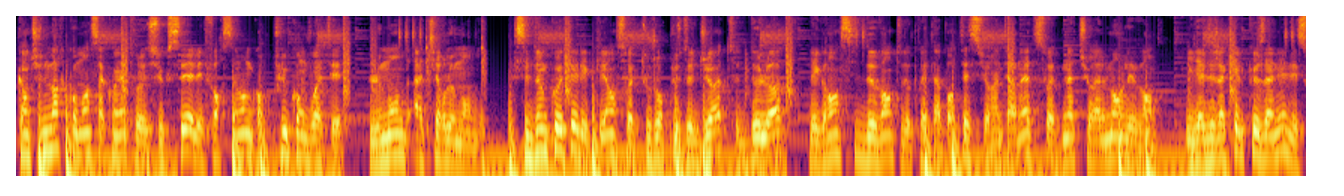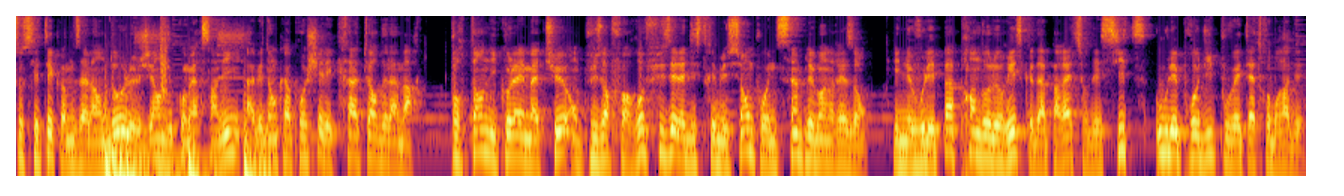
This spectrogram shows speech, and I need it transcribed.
Quand une marque commence à connaître le succès, elle est forcément encore plus convoitée. Le monde attire le monde. Si d'un côté les clients souhaitent toujours plus de Jot, de l'autre, les grands sites de vente de prêt-à-porter sur internet souhaitent naturellement les vendre. Il y a déjà quelques années, des sociétés comme Zalando, le géant du commerce en ligne, avaient donc approché les créateurs de la marque. Pourtant, Nicolas et Mathieu ont plusieurs fois refusé la distribution pour une simple et bonne raison. Ils ne voulaient pas prendre le risque d'apparaître sur des sites où les produits pouvaient être bradés.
